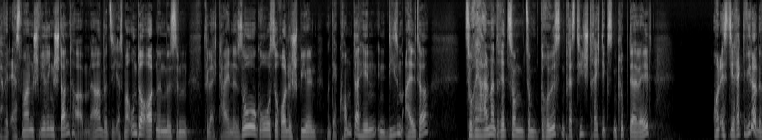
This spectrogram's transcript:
ja, wird erstmal einen schwierigen Stand haben, ja, wird sich erstmal unterordnen müssen, vielleicht keine so große Rolle spielen und der kommt dahin in diesem Alter zu Real Madrid zum, zum größten, prestigeträchtigsten Club der Welt und ist direkt wieder eine,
